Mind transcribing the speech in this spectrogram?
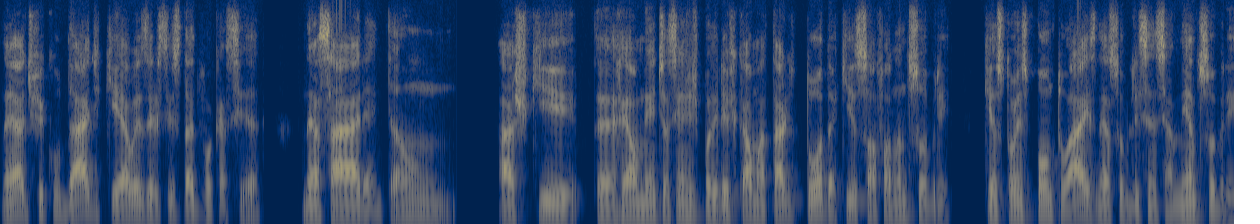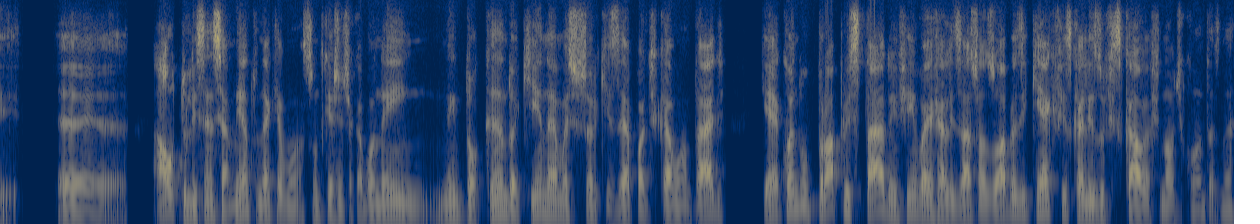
né, a dificuldade que é o exercício da advocacia nessa área. Então, acho que é, realmente assim a gente poderia ficar uma tarde toda aqui só falando sobre questões pontuais, né, sobre licenciamento, sobre é, autolicenciamento, né, que é um assunto que a gente acabou nem, nem tocando aqui, né, mas se o senhor quiser pode ficar à vontade, que é quando o próprio Estado, enfim, vai realizar suas obras e quem é que fiscaliza o fiscal, afinal de contas, né?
